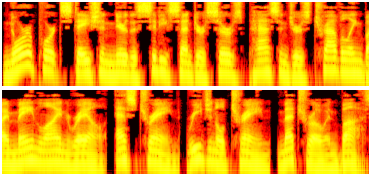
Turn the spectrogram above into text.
Nørreport station near the city centre serves passengers travelling by main line rail, S-Train, regional train, metro and bus.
